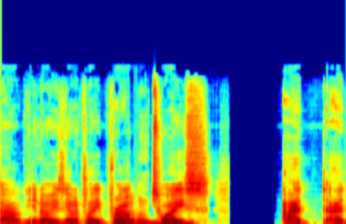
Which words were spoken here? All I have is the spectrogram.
uh, you know, he's gonna play problem Mm. twice. I, I,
